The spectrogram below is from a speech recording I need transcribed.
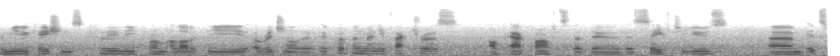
communications clearly from a lot of the original equipment manufacturers of aircrafts that they're, they're safe to use. Um, it's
